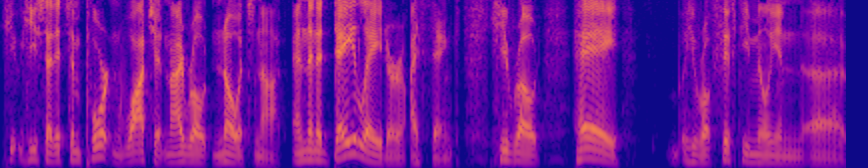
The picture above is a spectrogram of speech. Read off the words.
He, he, said, It's important, watch it. And I wrote, No, it's not. And then a day later, I think, he wrote, Hey, he wrote 50 million uh,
